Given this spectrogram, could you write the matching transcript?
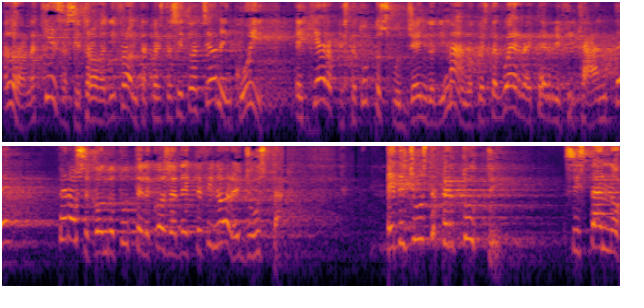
allora la Chiesa si trova di fronte a questa situazione in cui è chiaro che sta tutto sfuggendo di mano, questa guerra è terrificante, però secondo tutte le cose dette finora è giusta. Ed è giusta per tutti. Si stanno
